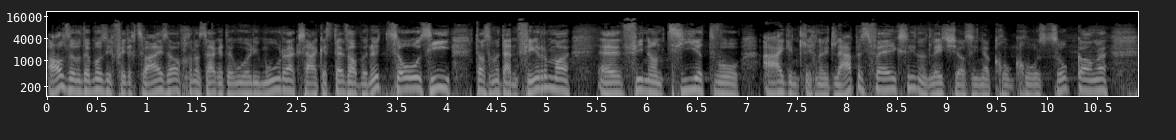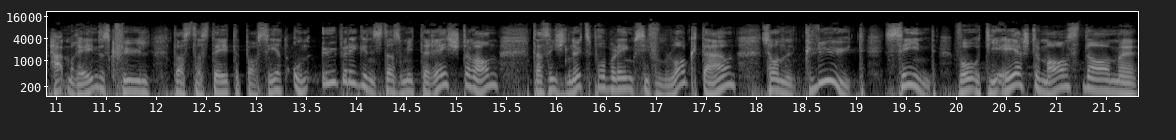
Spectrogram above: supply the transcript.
Also, da muss ich vielleicht zwei Sachen noch sagen. Der Uli Maurer hat gesagt, es darf aber nicht so sein, dass man dann Firmen äh, finanziert, die eigentlich nicht lebensfähig sind. Und letztes Jahr sind ja Konkurs zurückgegangen. Hat man eher das Gefühl, dass das dort passiert. Und übrigens, das mit dem Restaurant, das ist nicht das Problem vom Lockdown, sondern die Leute sind, wo die ersten Massnahmen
